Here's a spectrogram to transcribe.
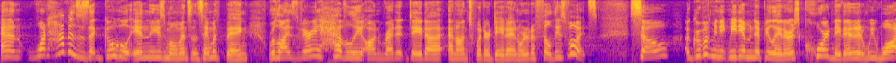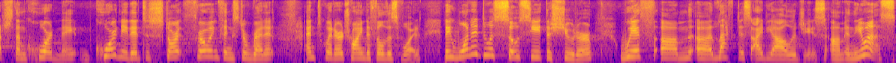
And what happens is that Google, in these moments, and same with Bing, relies very heavily on Reddit data and on Twitter data in order to fill these voids. So a group of media manipulators coordinated, and we watched them coordinate, coordinated to start throwing things to Reddit and Twitter, trying to fill this void. They wanted to associate the shooter with um, uh, leftist ideologies um, in the US.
